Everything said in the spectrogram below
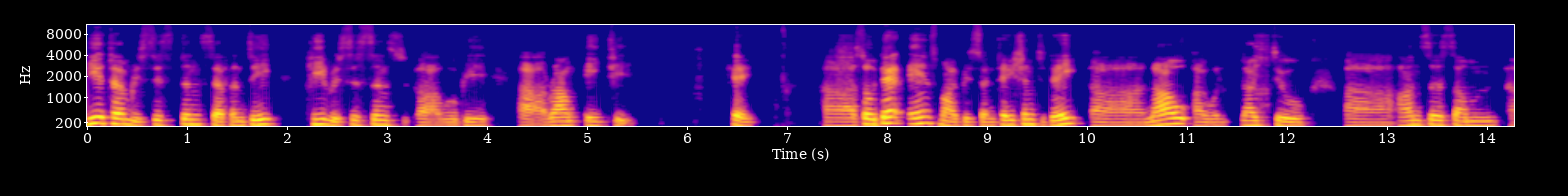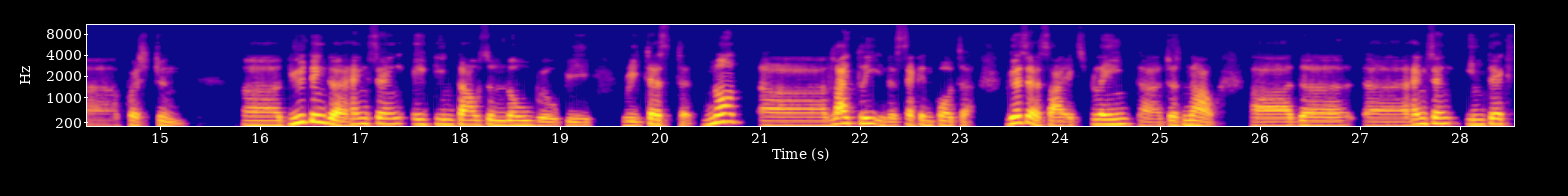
Near-term resistance 70. Key resistance uh, will be uh, around 80. Okay, uh, so that ends my presentation today. Uh, now I would like to uh, answer some uh, question. Uh, do you think the Hang Seng 18,000 low will be retested? Not uh, likely in the second quarter, because as I explained just now, the Hang Seng index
